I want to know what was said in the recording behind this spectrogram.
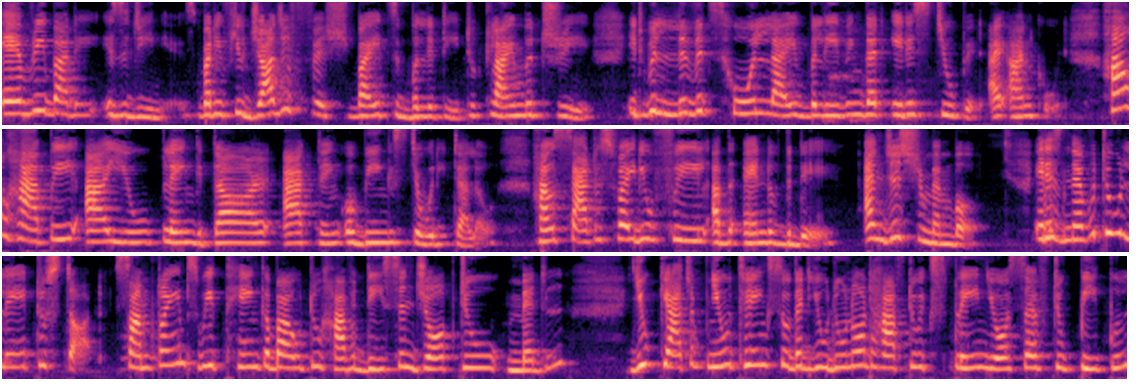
Everybody is a genius, but if you judge a fish by its ability to climb a tree, it will live its whole life believing that it is stupid. I unquote. How happy are you playing guitar, acting, or being a storyteller? How satisfied you feel at the end of the day? And just remember, it is never too late to start. Sometimes we think about to have a decent job to meddle. You catch up new things so that you do not have to explain yourself to people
